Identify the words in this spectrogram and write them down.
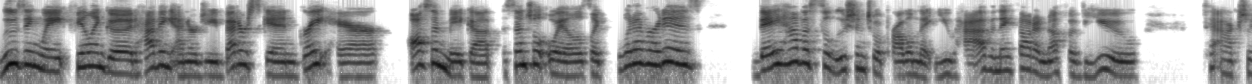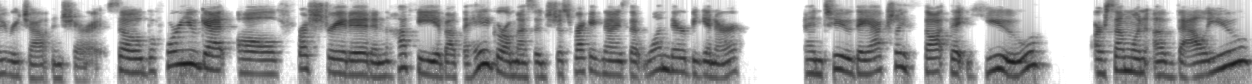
losing weight feeling good having energy better skin great hair awesome makeup, essential oils, like whatever it is, they have a solution to a problem that you have, and they thought enough of you to actually reach out and share it. So before you get all frustrated and huffy about the hey girl message, just recognize that one, they're a beginner, and two, they actually thought that you are someone of value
